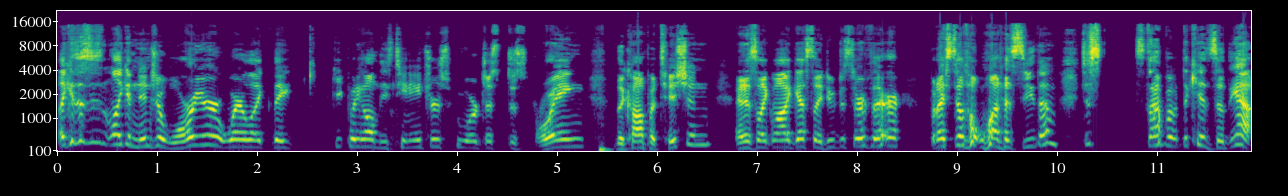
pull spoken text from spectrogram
Like this isn't like a Ninja Warrior where like they keep putting all these teenagers who are just destroying the competition, and it's like, well, I guess they do deserve there, but I still don't want to see them. Just stop it with the kids. So yeah,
